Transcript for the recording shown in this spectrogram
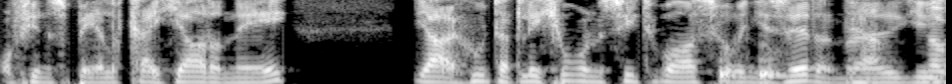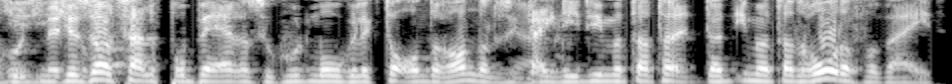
of je een speler krijgt, ja of nee. Ja, goed, dat ligt gewoon in de situatie waarin je zit. En, Ja, eh, je, nou goed, je, zou het zelf proberen zo goed mogelijk te onderhandelen. Dus ik denk niet iemand dat, dat iemand dat rode verwijt.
